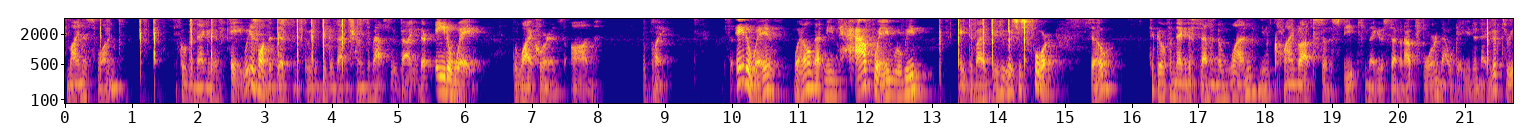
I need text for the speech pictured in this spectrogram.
minus 1 is equal to negative 8. We just want the distance, so we can think of that in terms of absolute value. They're 8 away, the y-coordinates on the plane. So 8 away, well, that means halfway will be 8 divided by 2, which is 4. So to go from negative 7 to 1, you climb up, so to speak, from negative 7 up 4, and that will get you to negative 3.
